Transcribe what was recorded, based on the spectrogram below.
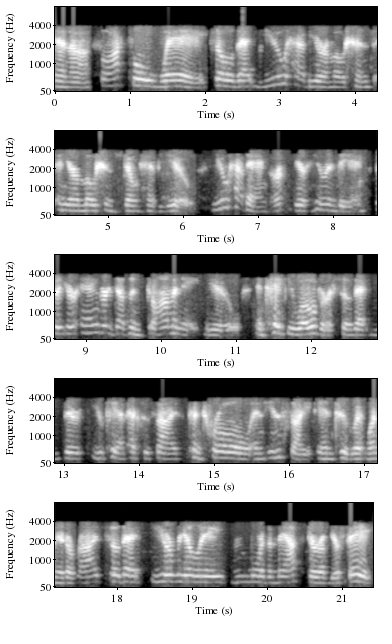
and a thoughtful way so that you have your emotions and your emotions don't have you. You have anger, you're a human being, but your anger doesn't dominate you and take you over so that there, you can't exercise control and insight into it when it arrives so that you're really more the master of your fate.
